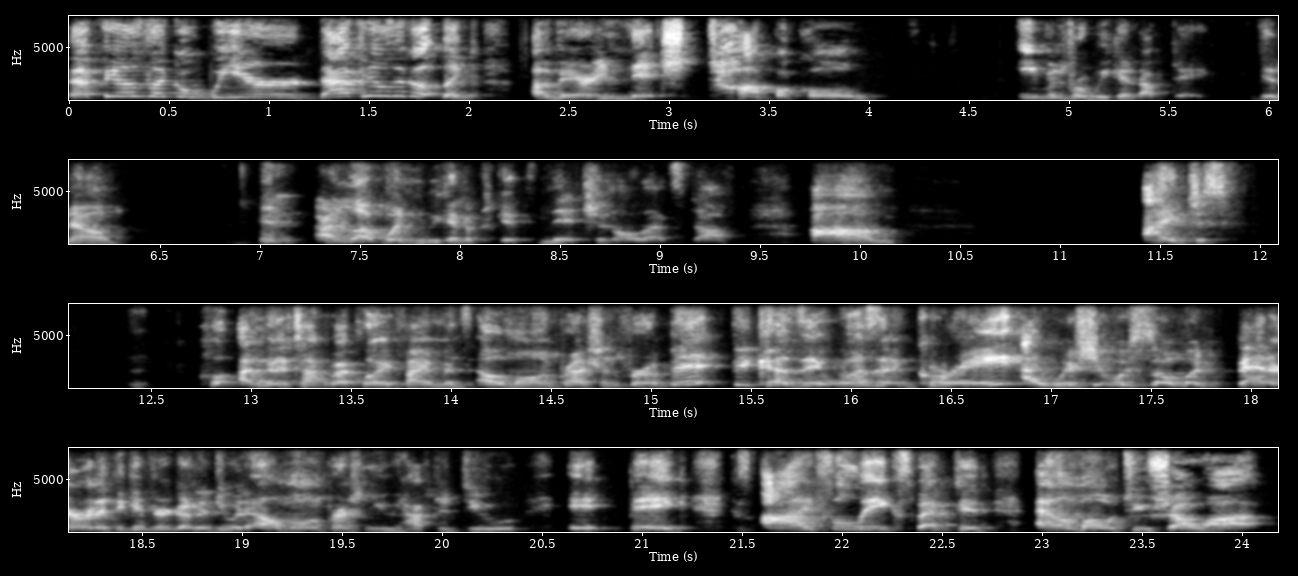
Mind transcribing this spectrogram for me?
That feels like a weird that feels like a like a very niche topical even for weekend update you know and I love when Weekend Up gets niche and all that stuff. Um, I just I'm going to talk about Chloe Fineman's Elmo impression for a bit because it wasn't great. I wish it was so much better. And I think if you're going to do an Elmo impression, you have to do it big because I fully expected Elmo to show up.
